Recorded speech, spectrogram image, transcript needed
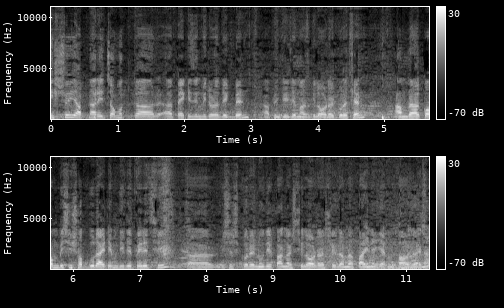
নিশ্চয়ই আপনার এই চমৎকার প্যাকেজিং ভিডিওটা দেখবেন। আপনি যে যে মাছগুলো অর্ডার করেছেন আমরা কম বেশি সবগুলো আইটেম দিতে পেরেছি। আর বিশেষ করে নদীর পাঙ্গাস ছিল অর্ডার সেগুলো আমরা পাই নাই এখন পাওয়া যায় না।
